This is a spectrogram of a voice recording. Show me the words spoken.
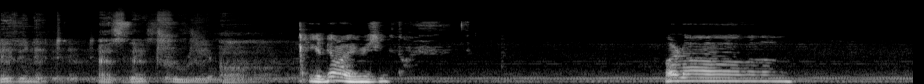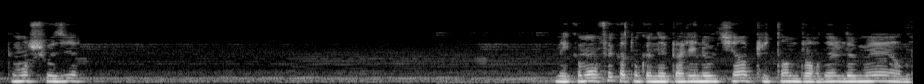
live in it as they truly are? Il est bien la MJ. Voilà. Comment choisir Mais comment on fait quand on connaît pas les Nokiens Putain de bordel de merde?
